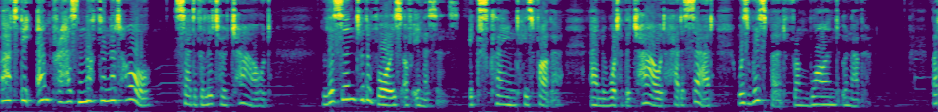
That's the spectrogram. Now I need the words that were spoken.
But the emperor has nothing at all, said the little child. Listen to the voice of innocence, exclaimed his father, and what the child had said was whispered from one to another. But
